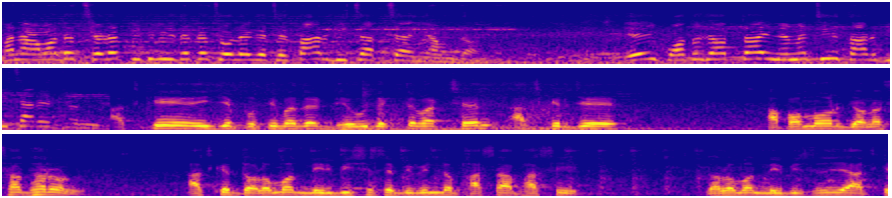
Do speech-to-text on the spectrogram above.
মানে আমাদের ছেড়ে পৃথিবী থেকে চলে গেছে তার বিচার চাই আমরা। এই পদযাত্রায় নেমেছি তার বিচারের জন্য। আজকে এই যে প্রতিবাদের ঢেউ দেখতে পাচ্ছেন আজকের যে আপামর জনসাধারণ আজকের দলমত নির্বিশেষে বিভিন্ন ভাষা ভাষী দলমত নির্বিশেষে আজকে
